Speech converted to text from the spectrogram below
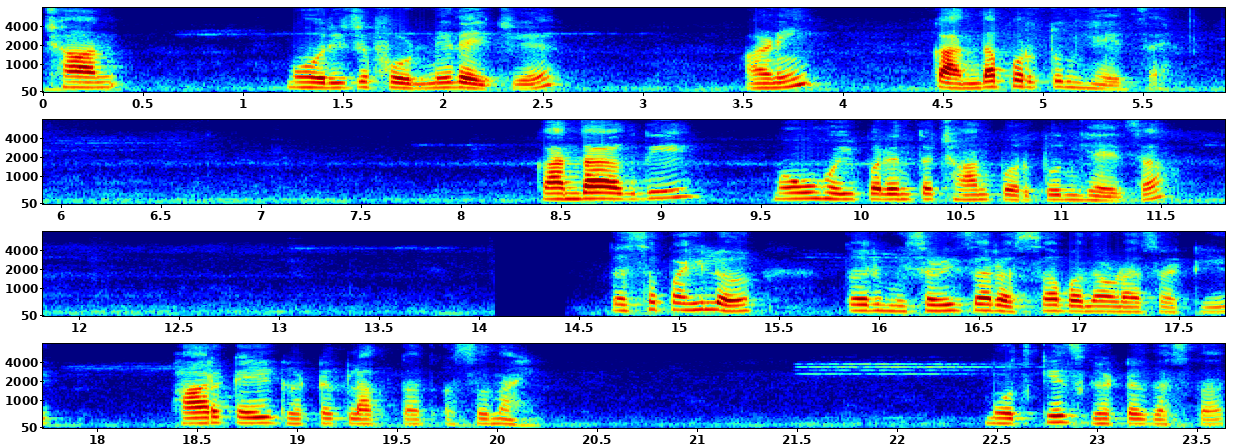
छान मोहरीची फोडणी द्यायची आहे आणि कांदा परतून घ्यायचा आहे. कांदा अगदी मऊ होईपर्यंत छान परतून घ्यायचा. तसं पाहिलं तर मिसळीचा रस्सा बनवण्यासाठी फार काही घटक लागतात असं नाही. मोजकेच घटक असतात.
